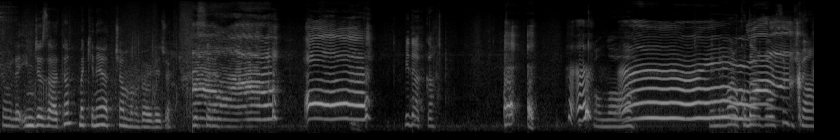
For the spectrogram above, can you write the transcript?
Şöyle ince zaten. Makineye atacağım bunu böylece. Bir dakika. Allah. Demir var o kadar zorsun ki şu an.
